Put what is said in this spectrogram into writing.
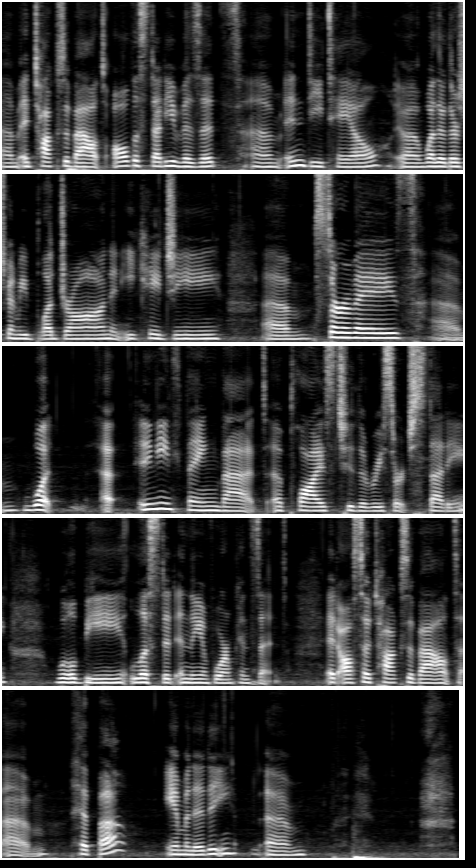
Um, it talks about all the study visits um, in detail, uh, whether there's going to be blood drawn, an EKG, um, surveys, um, what uh, anything that applies to the research study will be listed in the informed consent. It also talks about um, HIPAA, anonymity.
